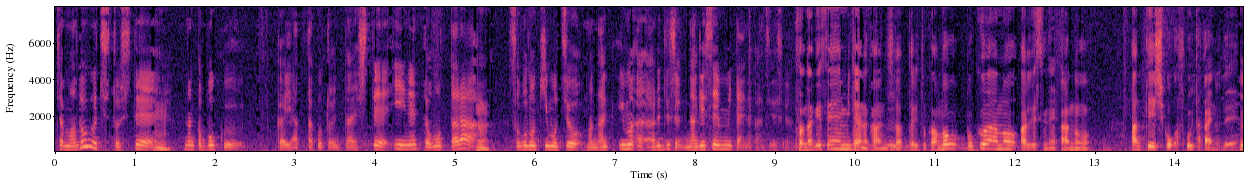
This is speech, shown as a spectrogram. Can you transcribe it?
じゃあ窓口として、うん。なんか僕がやったことに対していいねって思ったら、うんそこの気持ちを、まあ、な今あれですよね投げ銭みたいな感じですよね。そう投げ銭みたいな感じだったりとか、もう僕はあのあれですねあの安定志向がすごい高いので、う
